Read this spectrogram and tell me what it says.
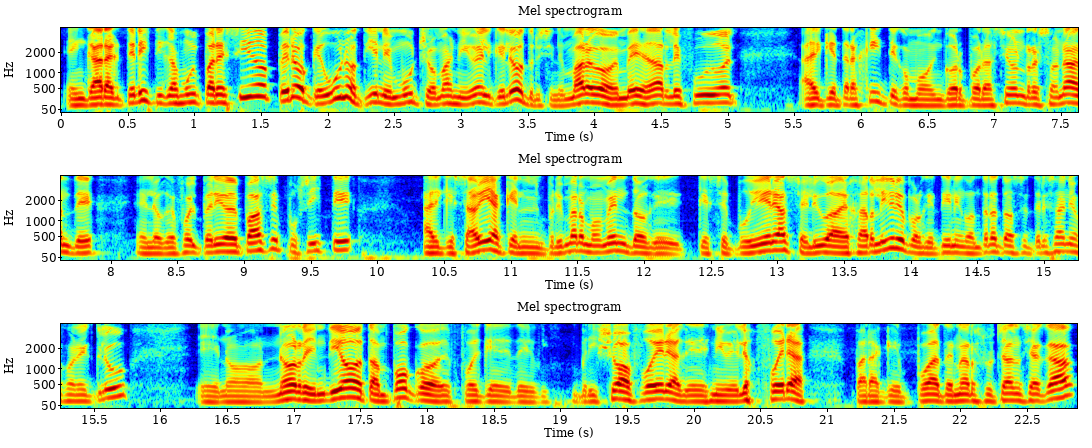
en características muy parecidos, pero que uno tiene mucho más nivel que el otro. Y sin embargo, en vez de darle fútbol al que trajiste como incorporación resonante en lo que fue el periodo de pases, pusiste al que sabía que en el primer momento que, que se pudiera se lo iba a dejar libre porque tiene contrato hace tres años con el club. Eh, no, no rindió tampoco, fue que brilló afuera, que desniveló afuera para que pueda tener su chance acá.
